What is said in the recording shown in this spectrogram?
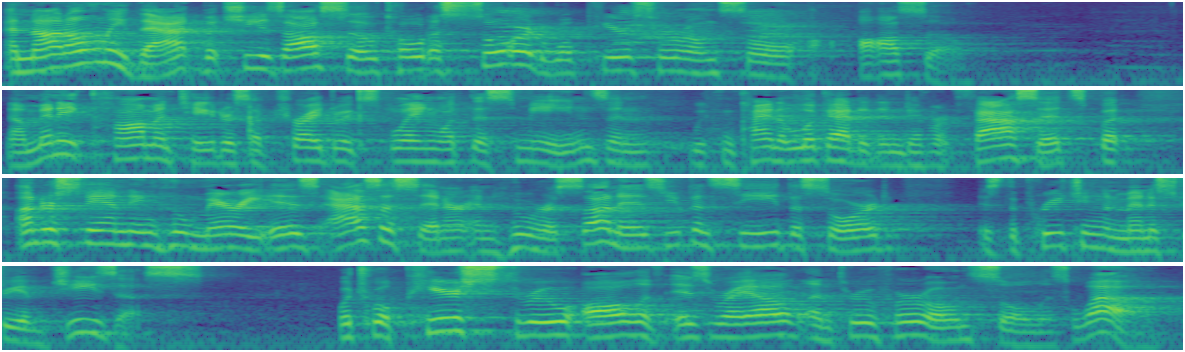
And not only that, but she is also told a sword will pierce her own soul also. Now, many commentators have tried to explain what this means, and we can kind of look at it in different facets, but understanding who Mary is as a sinner and who her son is, you can see the sword is the preaching and ministry of Jesus, which will pierce through all of Israel and through her own soul as well.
